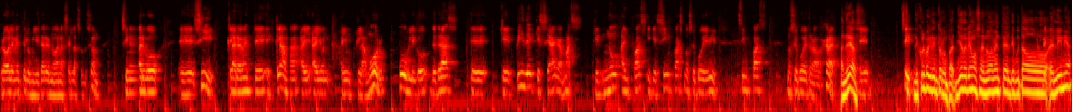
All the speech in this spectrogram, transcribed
probablemente los militares no van a ser la solución. Sin embargo, eh, sí, claramente exclama, hay, hay, un, hay un clamor público detrás eh, que pide que se haga más, que no hay paz y que sin paz no se puede vivir, sin paz no se puede trabajar. Andreas. Eh, sí. disculpa que te interrumpa. Ya tenemos nuevamente al diputado en línea.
